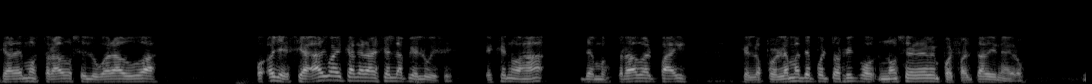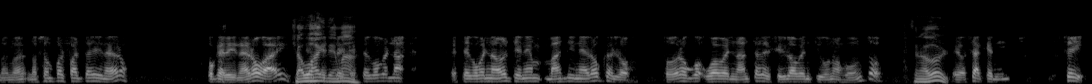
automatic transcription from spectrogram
que ha demostrado sin lugar a dudas oye si algo hay que agradecerle a Pierluisi es que nos ha demostrado al país que los problemas de Puerto Rico no se deben por falta de dinero no, no, no son por falta de dinero porque dinero hay Chavos hay este, demás. Este, goberna este gobernador tiene más dinero que los todos los gobernantes del siglo XXI juntos senador o sea que sí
